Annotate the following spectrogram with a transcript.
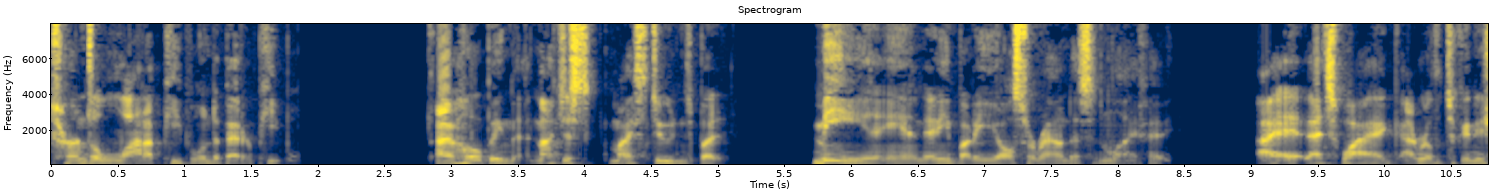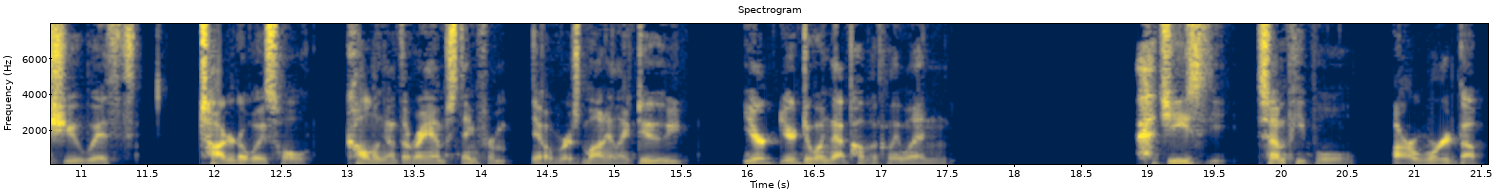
turns a lot of people into better people. I'm hoping that not just my students, but me and anybody else around us in life. I, that's why I, I really took an issue with Todd Gurley's whole calling out the Rams thing from you know over his money. Like, dude, you're you're doing that publicly when, geez, some people are worried about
